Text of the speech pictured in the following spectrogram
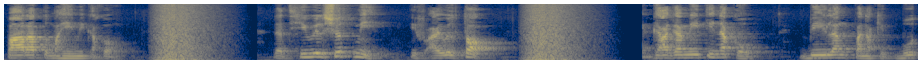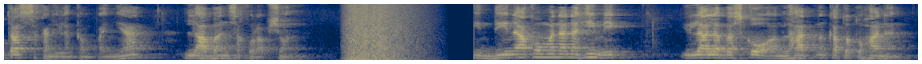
para tumahimik ako. That he will shoot me if I will talk. Gagamitin ako bilang panakipbutas sa kanilang kampanya laban sa korupsyon. Hindi na ako mananahimik, ilalabas ko ang lahat ng katotohanan.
